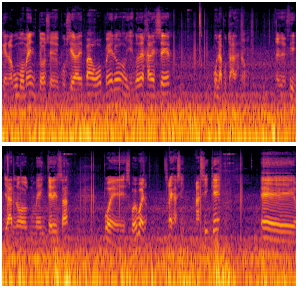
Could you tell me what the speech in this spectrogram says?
que en algún momento se pusiera de pago, pero oye, no deja de ser una putada, ¿no? Es decir, ya no me interesa pues, pues bueno, es así. Así que, eh,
